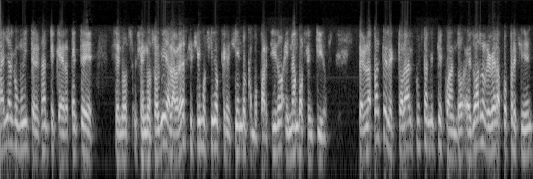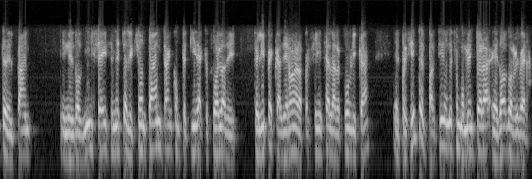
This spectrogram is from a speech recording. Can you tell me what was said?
hay algo muy interesante que de repente se nos, se nos olvida. La verdad es que sí hemos ido creciendo como partido en ambos sentidos. Pero en la parte electoral, justamente cuando Eduardo Rivera fue presidente del PAN en el 2006, en esta elección tan, tan competida que fue la de Felipe Calderón a la presidencia de la República, el presidente del partido en ese momento era Eduardo Rivera.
